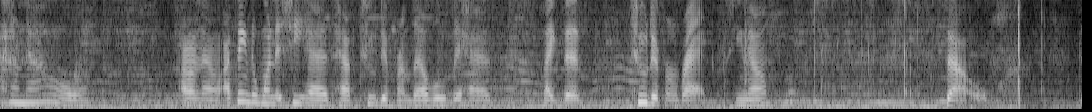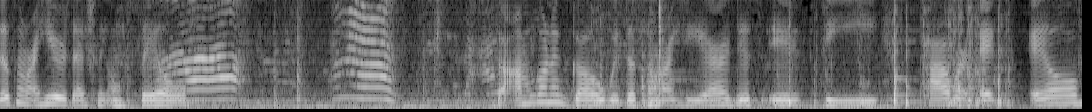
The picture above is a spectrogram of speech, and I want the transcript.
I don't know. I don't know. I think the one that she has have two different levels. It has like the two different racks, you know? So, this one right here is actually on sale. So I'm gonna go with this one right here. This is the Power XL.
